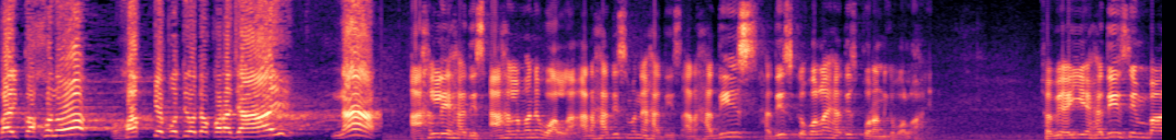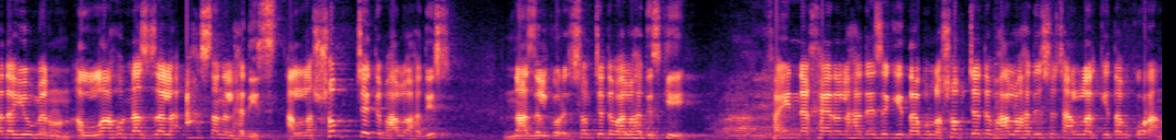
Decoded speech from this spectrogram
ভাই কখনো হককে প্রতিহত করা যায় না। আহলে হাদিস, আহল মানে ওয়াল্লা, আর হাদিস মানে হাদিস। আর হাদিস, হাদিসকে বলা হয়, হাদিস কোরআনকে বলা হয়। সবে এই হাদিস ইমবাদাহিউ মেনুন আল্লাহ নাজ্জাল আহসান আল হাদিস। আল্লাহ সবচেয়ে ভালো হাদিস নাজেল করেছে। সবচেয়ে ভালো হাদিস কি? ফাইন্না খায়ের আল হাদিসে কিতাবুল্লাহ। সবচেয়ে ভালো হাদিস হচ্ছে আল্লাহর কিতাব কোরআন।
